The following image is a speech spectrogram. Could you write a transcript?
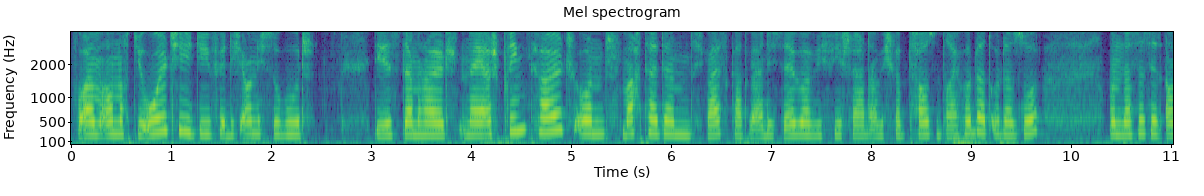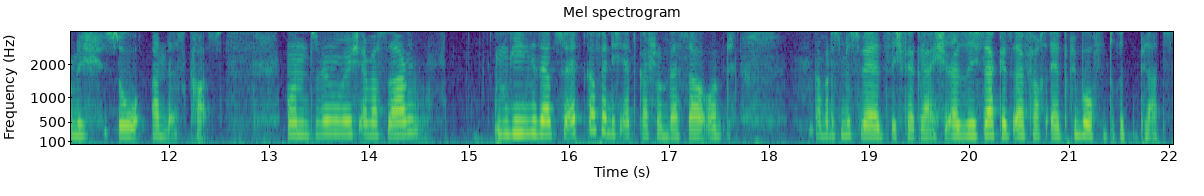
Vor allem auch noch die Ulti, die finde ich auch nicht so gut. Die ist dann halt, naja, springt halt und macht halt dann, ich weiß gerade gar nicht selber, wie viel Schaden, aber ich glaube 1300 oder so. Und das ist jetzt auch nicht so anders krass. Und deswegen würde ich einfach sagen, im Gegensatz zu Edgar finde ich Edgar schon besser. Und aber das müssen wir jetzt nicht vergleichen. Also ich sage jetzt einfach El Primo auf dem dritten Platz.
